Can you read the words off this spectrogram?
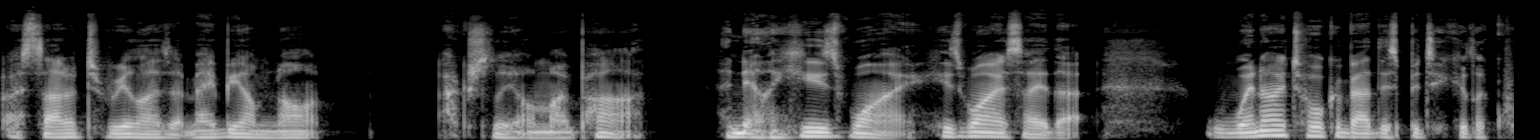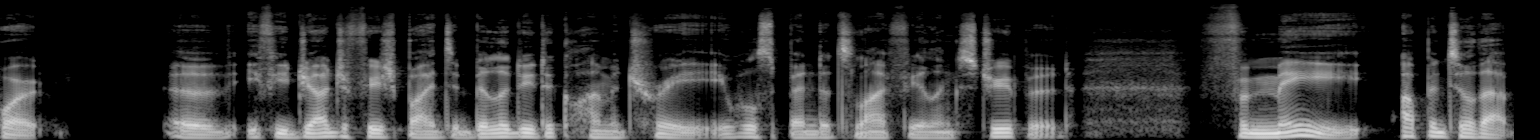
I started to realize that maybe I'm not actually on my path. And now here's why. Here's why I say that. When I talk about this particular quote of if you judge a fish by its ability to climb a tree, it will spend its life feeling stupid. For me, up until that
